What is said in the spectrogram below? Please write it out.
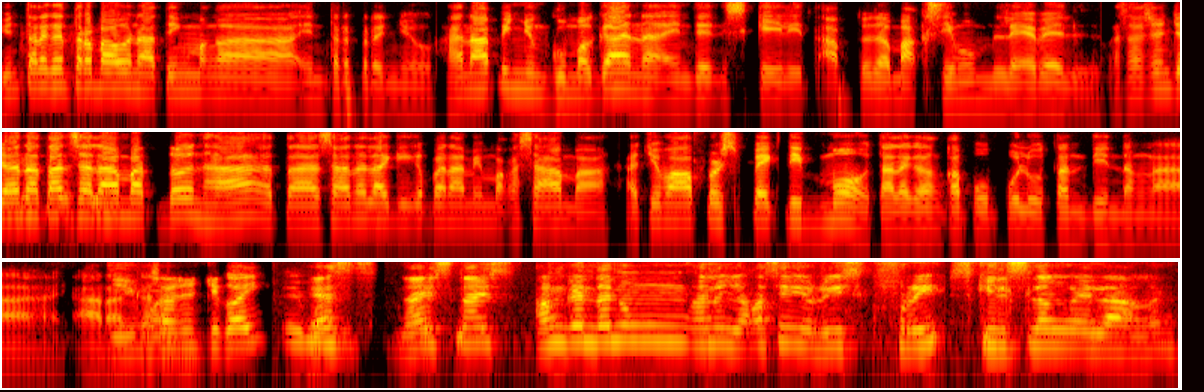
yun talagang trabaho nating mga entrepreneur. Hanapin yung gumagana and then scale it up to the maximum level. Kasosyon Jonathan, salamat doon ha at ah, sana lagi ka pa namin makasama at yung mga perspective mo talagang kapupulutan din ng ah, aral. G1. Kasosyon Chikoy? Yes, nice, nice. Ang ganda nung ano niya kasi risk-free, skills lang kailangan.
